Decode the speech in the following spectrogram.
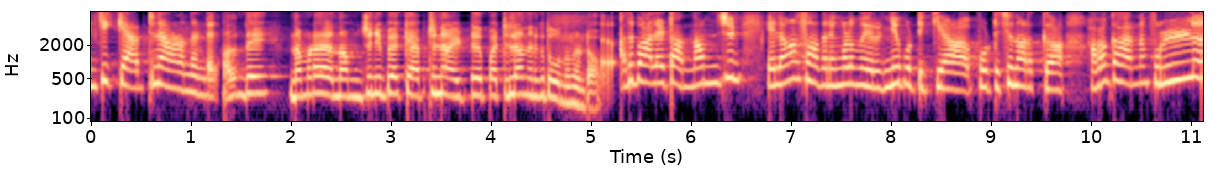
എനിക്ക് ക്യാപ്റ്റൻ ആവണമെന്നുണ്ട്. അതെന്തേ? നമ്മുടെ നംജുനിപ്പോ ക്യാപ്റ്റൻ ആയിട്ട് പറ്റില്ല എന്ന് എനിക്ക് തോന്നുന്നുണ്ടോ? അത് നംജുൻ എല്ലാ സാധനങ്ങളും എറിഞ്ഞ് പൊട്ടിക്കുക പൊട്ടിച്ച് നടക്കുക. അവൻ കാരണം ഫുള്ള്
